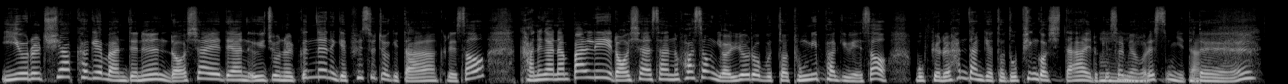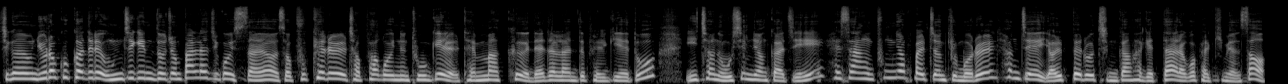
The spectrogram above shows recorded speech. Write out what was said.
EU를 취약하게 만드는 러시아에 대한 의존을 끝내는 게 필수적이다. 그래서 가능한 한 빨리 러시아산 화석 연료로부터 독립하기 위해서 목표를 한 단계 더 높인 것이다. 이렇게 음. 설명을 했습니다. 네. 지금 유럽 국가들의 움직임도 좀 빨라지고 있어요. 그래서 북해를 접하고 있는 독일, 덴마크, 네덜란드, 벨기에도 2050년까지 해상 풍력 발전 규모를 현재 10배로 증강하겠다라고 밝히면서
